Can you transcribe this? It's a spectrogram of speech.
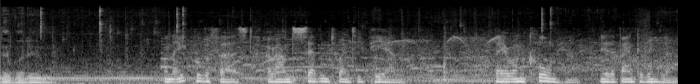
le volume. On April the 1st, around 7.20 pm, they are on Cornhill, near the Bank of England.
